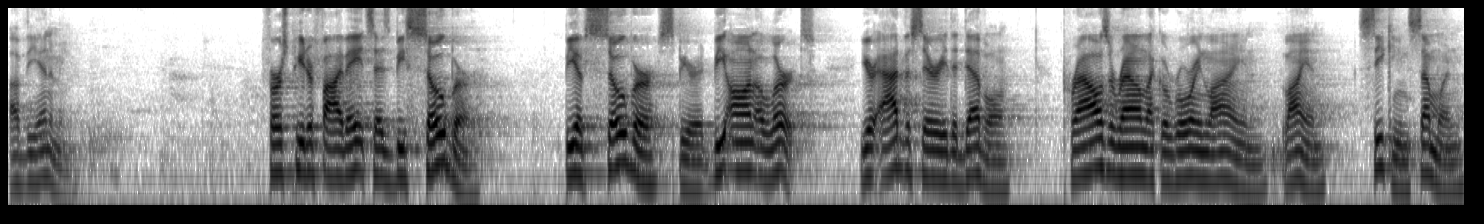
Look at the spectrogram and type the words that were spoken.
of the enemy. 1 Peter 5 8 says, Be sober, be of sober spirit, be on alert. Your adversary, the devil, prowls around like a roaring lion, lion seeking someone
